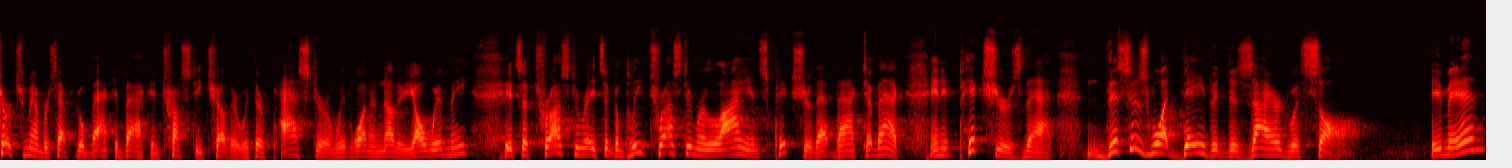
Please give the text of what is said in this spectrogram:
church members have to go back to back and trust each other with their pastor and with one another. Y'all with me? It's a trust, it's a complete trust and reliance picture, that back to back. And it pictures that. This is what David desired with Saul. Amen?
